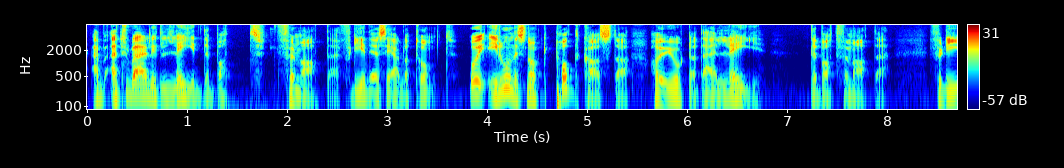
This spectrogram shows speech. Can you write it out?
jeg, jeg tror jeg er litt lei debattformatet, fordi det er så jævla tomt. Og ironisk nok, podkaster har jo gjort at jeg er lei debattformatet. Fordi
